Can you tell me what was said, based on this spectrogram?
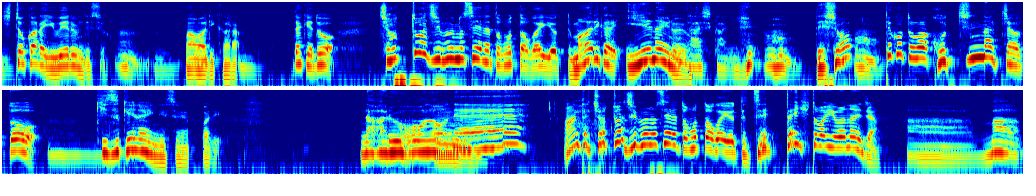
人から言えるんですよ。周りから。だけどちょっとは自分のせいだと思った方がいいよって周りから言えないのよ。確かに、うん、でしょ、うん。ってことはこっちになっちゃうと気づけないんですよやっぱり。なるほどね、あんたちょっとは自分のせいだと思った方がいいよって絶対人は言わないじゃん。ああまあ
